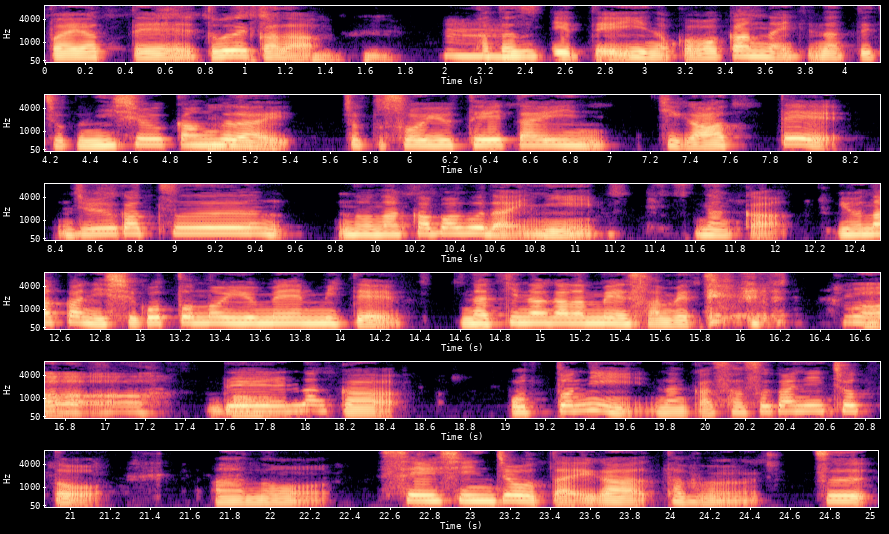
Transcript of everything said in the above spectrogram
ぱいあって、どれから。片付けていいのか分かんないってなって、ちょっと2週間ぐらい、ちょっとそういう停滞期があって、10月の半ばぐらいに、なんか夜中に仕事の夢見て、泣きながら目覚めて、わあ。で、あなんか、夫になんかさすがにちょっと、あの、精神状態が多分、通、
